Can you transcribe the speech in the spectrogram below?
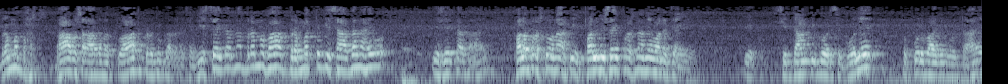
ब्रह्म भाव साधनत्वाद क्रतु करने से निश्चय करना ब्रह्म भाव ब्रह्मत्व की साधन है वो। इसलिए करना है। फल प्रश्न होना चाहिए फल विषय प्रश्न नहीं होना चाहिए। ये सिद्धांत की ओर से बोले तो पूर्वादि बोलता है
